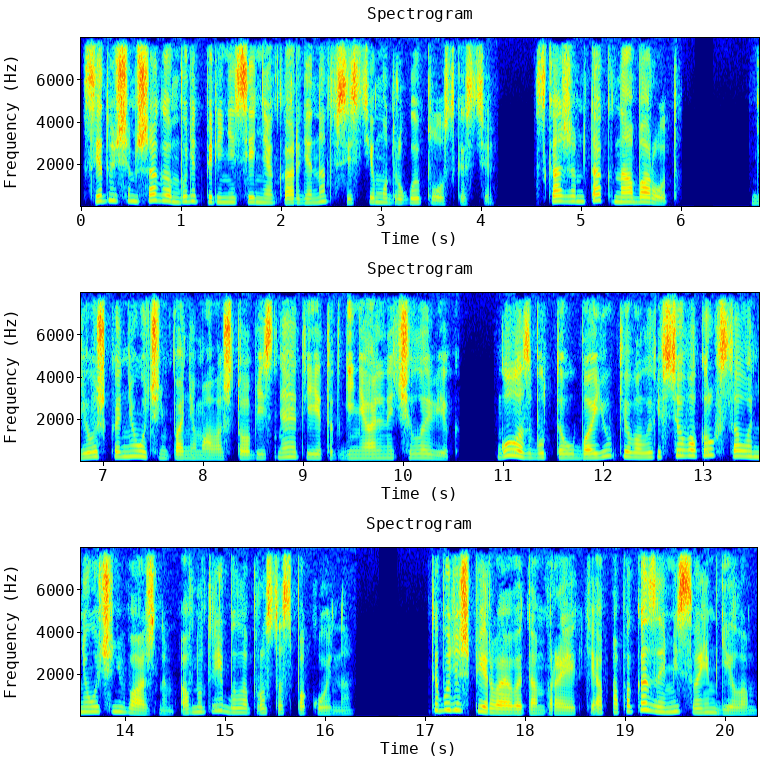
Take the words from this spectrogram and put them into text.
Следующим шагом будет перенесение координат в систему другой плоскости. Скажем так, наоборот. Девушка не очень понимала, что объясняет ей этот гениальный человек. Голос будто убаюкивал, и все вокруг стало не очень важным, а внутри было просто спокойно. Ты будешь первая в этом проекте, а пока займись своим делом.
